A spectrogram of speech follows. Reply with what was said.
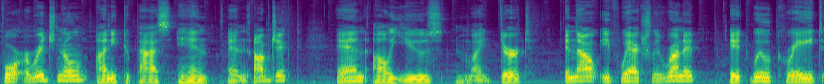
For original, I need to pass in an object and I'll use my dirt. And now if we actually run it, it will create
